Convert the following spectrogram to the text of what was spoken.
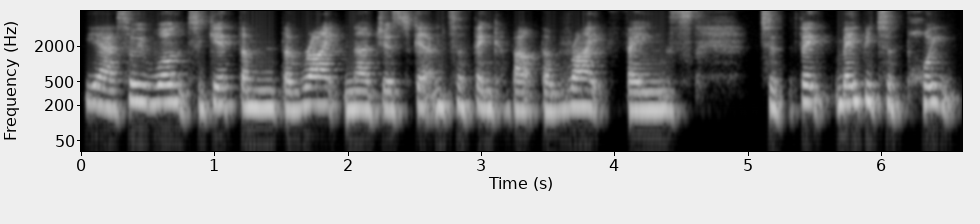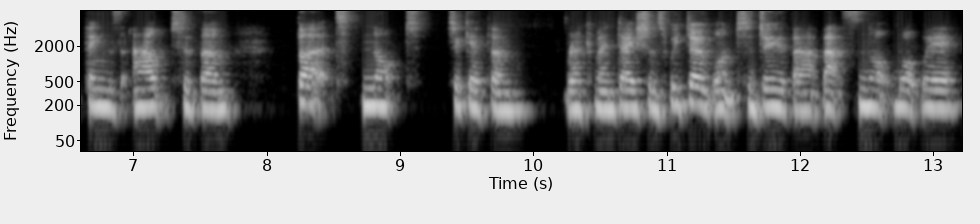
yeah. So we want to give them the right nudges to get them to think about the right things, to think maybe to point things out to them, but not to give them recommendations. We don't want to do that. That's not what we're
